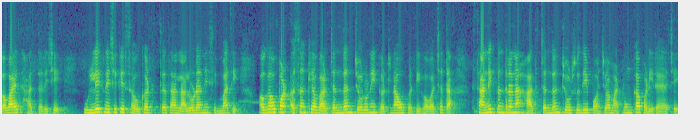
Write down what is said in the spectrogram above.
કવાયત હાથ ધરી છે. ઉલ્લેખનીય છે કે સૌગઢ તથા લાલોડાની સીમમાંથી અગાઉ પણ અસંખ્ય વાર ચંદન ચોરોની ઘટનાઓ ઘટી હોવા છતાં સ્થાનિક તંત્રના હાથ ચંદન ચોર સુધી પહોંચવામાં ટૂંકા પડી રહ્યા છે.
